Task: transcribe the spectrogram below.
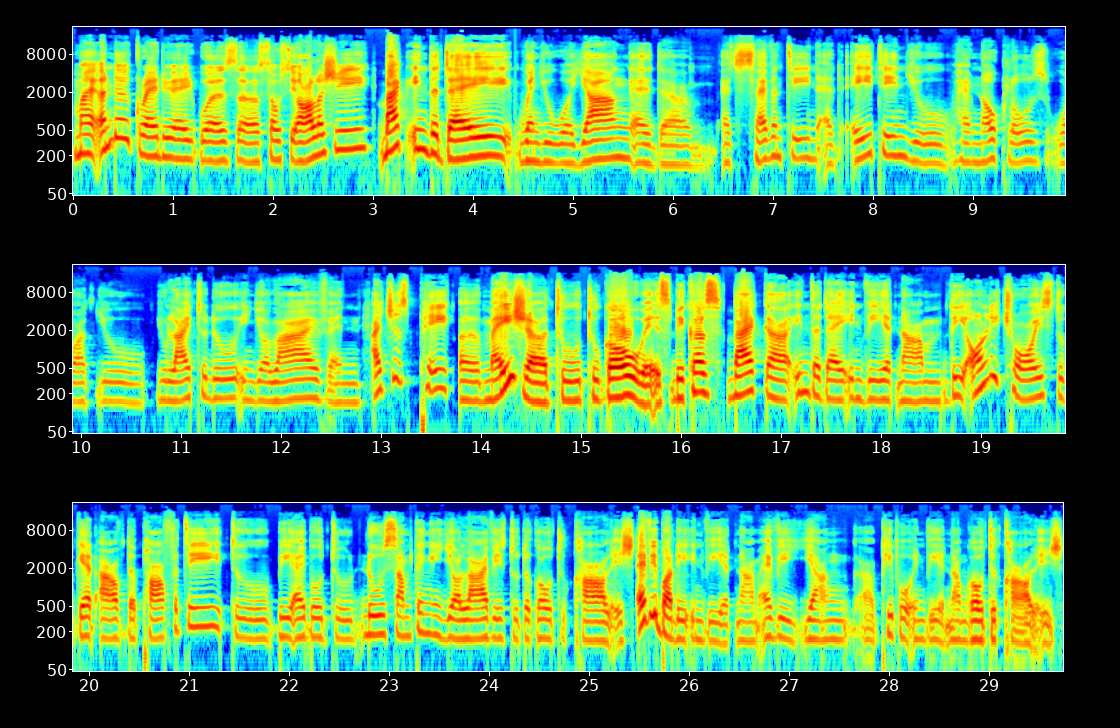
My undergraduate was uh, sociology. Back in the day, when you were young, at um, at seventeen, at eighteen, you have no clues what you you like to do in your life, and I just picked a major to to go with because back uh, in the day in Vietnam, the only choice to get out of the poverty to be able to do something in your life is to, to go to college. Everybody in Vietnam, every young uh, people in Vietnam go to college.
